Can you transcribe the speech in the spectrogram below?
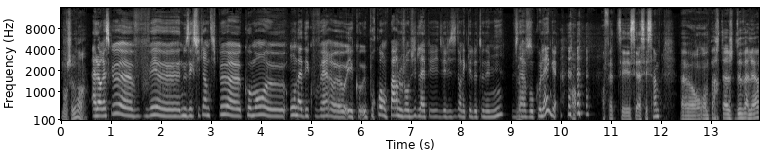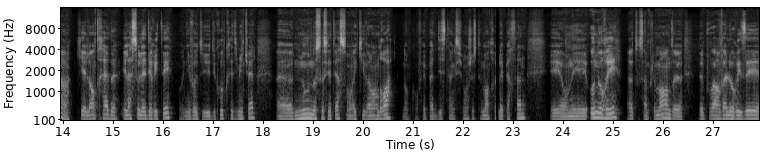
Bonjour. Alors, est-ce que euh, vous pouvez euh, nous expliquer un petit peu euh, comment euh, on a découvert euh, et, pourquoi on parle aujourd'hui de la PI de Vélizy dans les clés de l'autonomie via Alors, vos collègues? En, en fait, c'est assez simple. Euh, on partage deux valeurs, qui est l'entraide et la solidarité au niveau du, groupe Crédit Mutuel. Euh, nous, nos sociétaires sont équivalents en droit, donc on ne fait pas de distinction justement entre les personnes. Et on est honoré euh, tout simplement de, pouvoir valoriser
